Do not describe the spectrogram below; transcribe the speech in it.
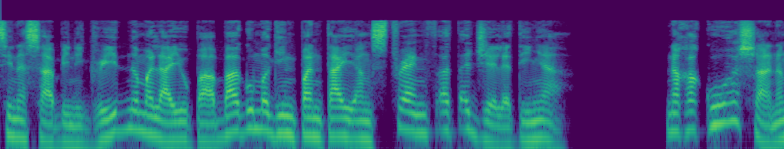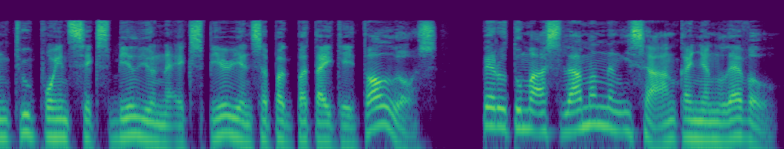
sinasabi ni Greed na malayo pa bago maging pantay ang strength at agility niya. Nakakuha siya ng 2.6 billion na experience sa pagpatay kay Talos, pero tumaas lamang ng isa ang kanyang level.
